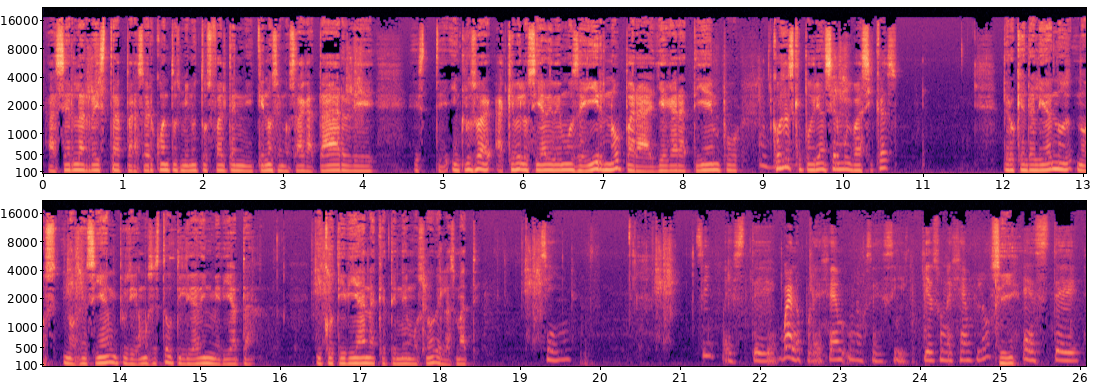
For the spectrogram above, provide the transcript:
hacer la resta para saber cuántos minutos faltan y que no se nos haga tarde, este, incluso a, a qué velocidad debemos de ir, ¿no? Para llegar a tiempo, cosas que podrían ser muy básicas, pero que en realidad nos, nos, nos enseñan, pues digamos, esta utilidad inmediata y cotidiana que tenemos, ¿no? De las mate. Sí. Sí, este, bueno, por ejemplo, no sé si quieres un ejemplo. Sí. Este,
